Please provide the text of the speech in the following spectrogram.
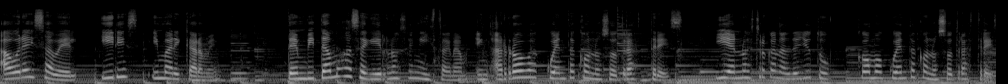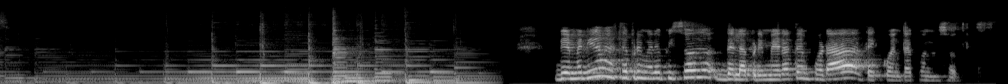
Aura Isabel, Iris y Mari Carmen. Te invitamos a seguirnos en Instagram en arroba cuenta con nosotras 3 y en nuestro canal de YouTube como cuenta con nosotras 3. Bienvenidos a este primer episodio de la primera temporada de Cuenta con nosotros,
